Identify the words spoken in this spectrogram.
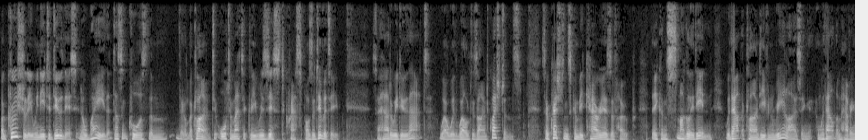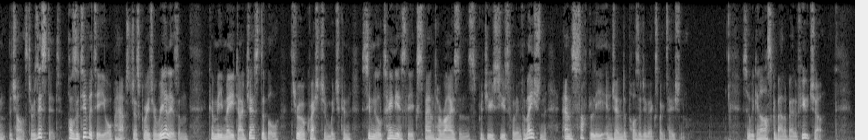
But crucially, we need to do this in a way that doesn't cause them, the, the client to automatically resist crass positivity. So, how do we do that? Well, with well designed questions. So, questions can be carriers of hope they can smuggle it in without the client even realizing it and without them having the chance to resist it. Positivity, or perhaps just greater realism, can be made digestible through a question which can simultaneously expand horizons, produce useful information, and subtly engender positive expectation. So we can ask about a better future.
